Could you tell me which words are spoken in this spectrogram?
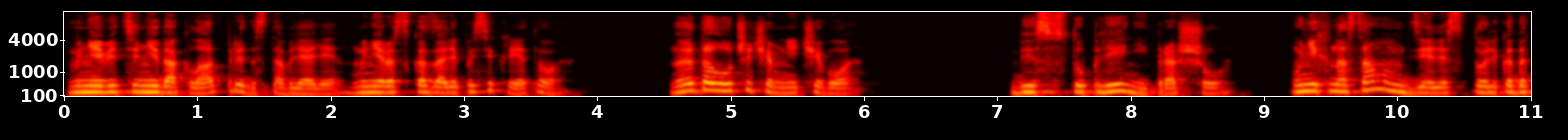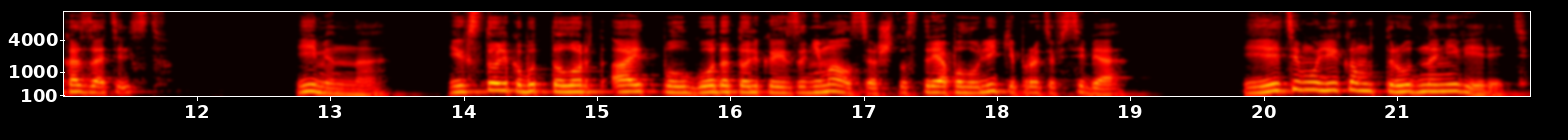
Мне ведь и не доклад предоставляли, мне рассказали по секрету. Но это лучше, чем ничего». «Без вступлений, прошу», у них на самом деле столько доказательств. Именно. Их столько, будто лорд Айт полгода только и занимался, что стряпал улики против себя. И этим уликам трудно не верить.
